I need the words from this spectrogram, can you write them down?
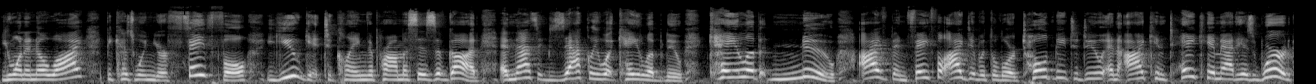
You want to know why? Because when you're faithful, you get to claim the promises of God. And that's exactly what Caleb knew. Caleb knew I've been faithful. I did what the Lord told me to do, and I can take him at his word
